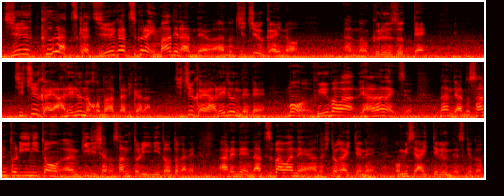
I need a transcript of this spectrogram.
19月か10月ぐらいまでなんだよ。あの地中海のあのクルーズって。地中海荒れるのこの辺りから。地中海荒れるんでねもう冬場はやらないんですよ。なんであのサントリーニ島ギリシャのサントリーニ島とかねあれね夏場はねあの人がいてねお店開いてるんですけど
